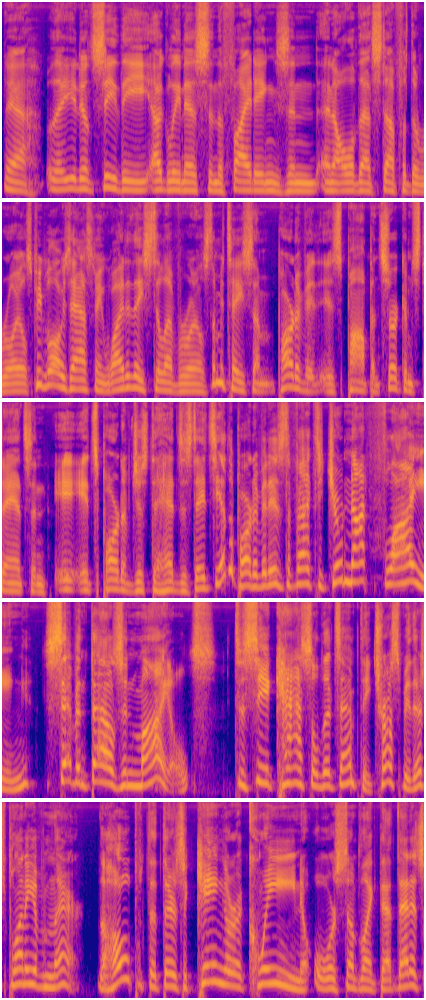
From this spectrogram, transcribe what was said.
yeah. You don't see the ugliness and the fightings and, and all of that stuff with the royals. People always ask me, why do they still have royals? Let me tell you something. Part of it is pomp and circumstance, and it's part of just the heads of states. The other part of it is the fact that you're not flying 7,000 miles to see a castle that's empty. Trust me, there's plenty of them there the hope that there's a king or a queen or something like that, that is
